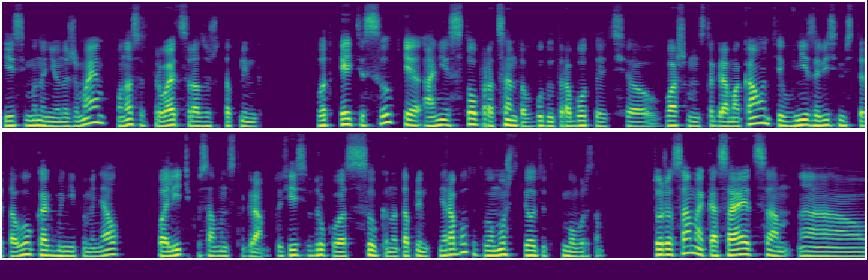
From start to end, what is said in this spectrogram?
Если мы на нее нажимаем, у нас открывается сразу же топлинк. Вот эти ссылки, они 100% будут работать э, в вашем Инстаграм-аккаунте, вне зависимости от того, как бы ни поменял политику сам Инстаграм. То есть, если вдруг у вас ссылка на топлинк не работает, вы можете делать это таким образом. То же самое касается э,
